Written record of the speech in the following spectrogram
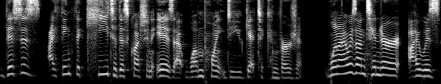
this is, I think the key to this question is at one point do you get to conversion? When I was on Tinder, I was,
